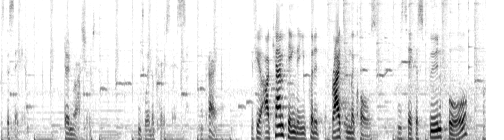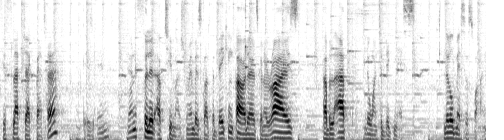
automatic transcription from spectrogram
just a second. Don't rush it. Enjoy the process, okay? If you're out camping, then you put it right in the coals. Let's take a spoonful of your flapjack batter. It goes in. You don't want to fill it up too much. Remember, it's got the baking powder, it's gonna rise, bubble up. You don't want a big mess. A little mess is fine.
